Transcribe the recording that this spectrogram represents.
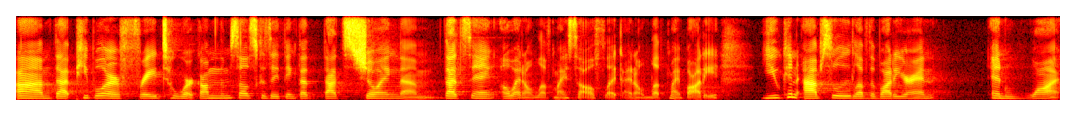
um, that people are afraid to work on themselves because they think that that's showing them, that's saying, oh, I don't love myself, like I don't love my body. You can absolutely love the body you're in and want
